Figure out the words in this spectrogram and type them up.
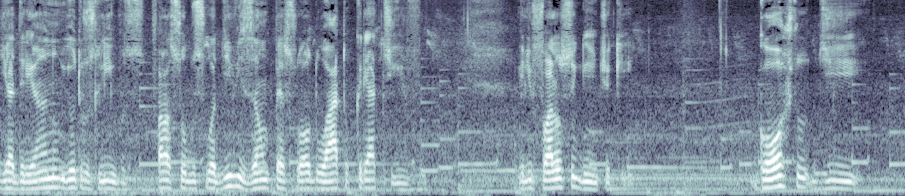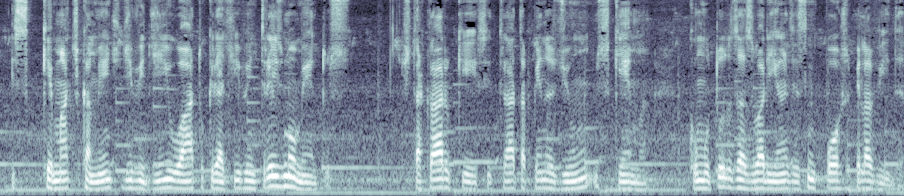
de Adriano e outros livros. Fala sobre sua divisão pessoal do ato criativo. Ele fala o seguinte aqui: Gosto de esquematicamente dividir o ato criativo em três momentos. Está claro que se trata apenas de um esquema, como todas as variantes impostas pela vida.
